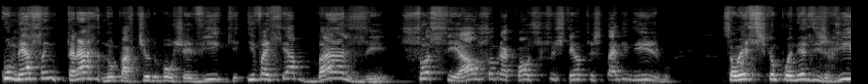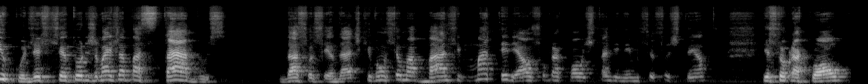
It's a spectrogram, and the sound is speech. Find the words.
começa a entrar no Partido Bolchevique e vai ser a base social sobre a qual se sustenta o stalinismo. São esses camponeses ricos, esses setores mais abastados da sociedade, que vão ser uma base material sobre a qual o stalinismo se sustenta e sobre a qual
